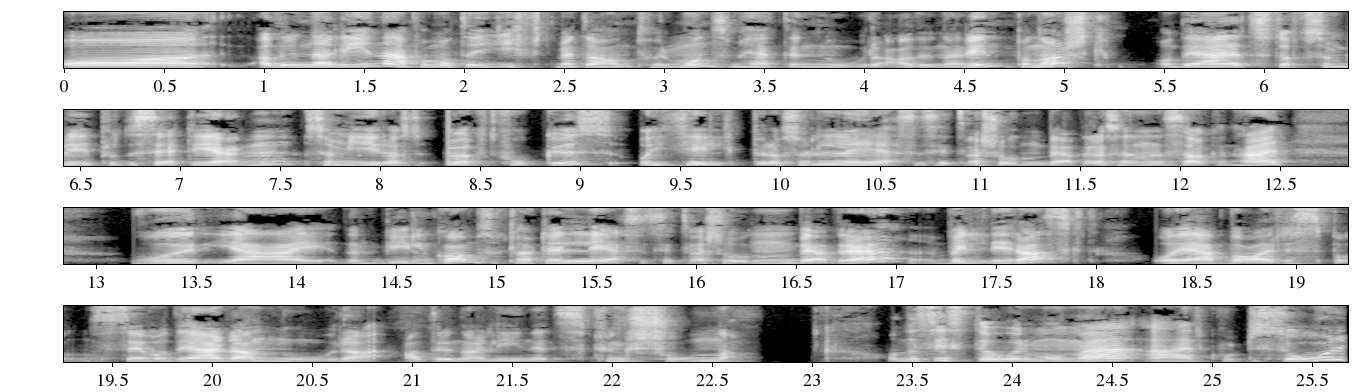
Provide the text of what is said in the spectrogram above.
Og adrenalin er på en måte gift med et annet hormon som heter noradrenalin på norsk. Og det er et stoff som blir produsert i hjernen, som gir oss økt fokus og hjelper oss å lese situasjonen bedre. Så denne saken her hvor jeg, den bilen kom, så klarte jeg å lese situasjonen bedre, veldig raskt, og jeg var responsiv. Og det er da noradrenalinets funksjon, da. Og det siste hormonet er kortisol.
